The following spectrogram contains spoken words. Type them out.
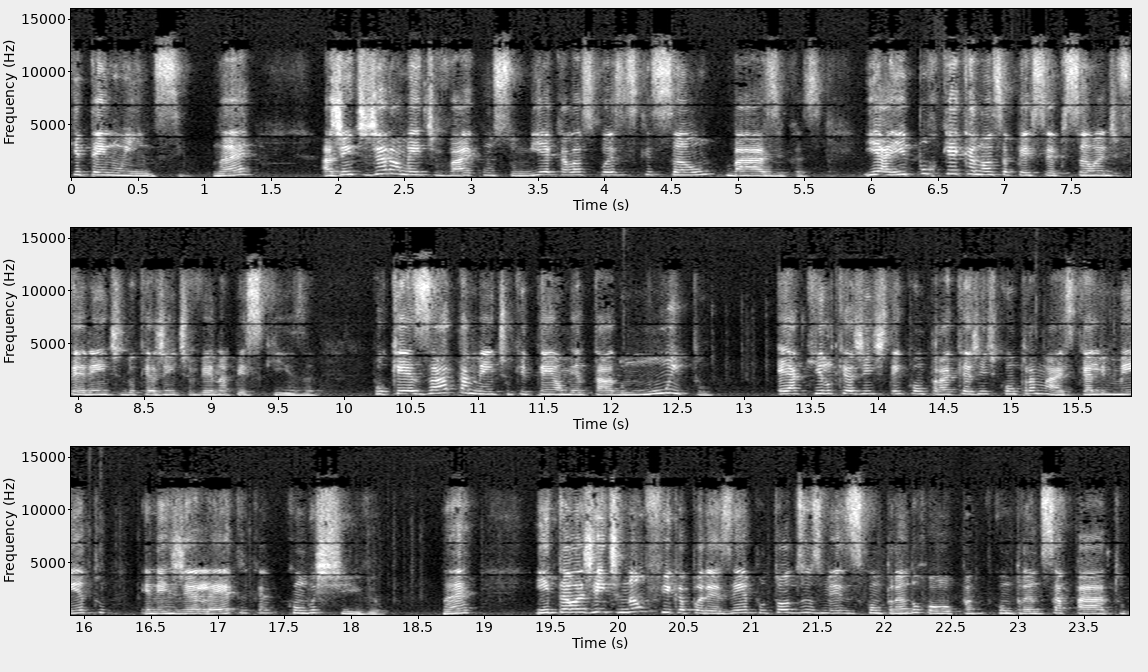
que tem no índice, né? A gente geralmente vai consumir aquelas coisas que são básicas. E aí, por que, que a nossa percepção é diferente do que a gente vê na pesquisa? Porque exatamente o que tem aumentado muito é aquilo que a gente tem que comprar, que a gente compra mais, que é alimento, energia elétrica, combustível, né? Então a gente não fica, por exemplo, todos os meses comprando roupa, comprando sapato,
